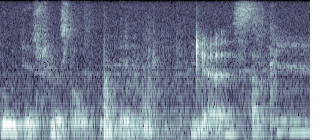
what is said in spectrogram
Ooh, this feels so big. Yes. Okay.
